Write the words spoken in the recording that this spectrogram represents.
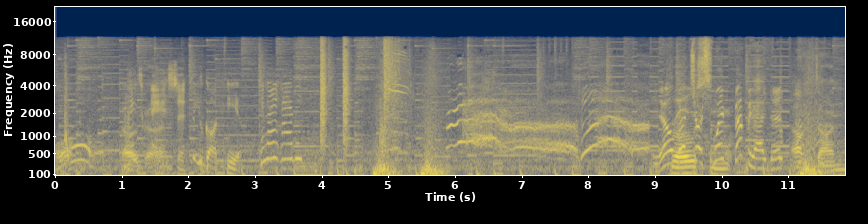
Oh god. What you got here? Can I have it? Yeah, Gross bet your and- sweet Bippy I did. I'm done.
